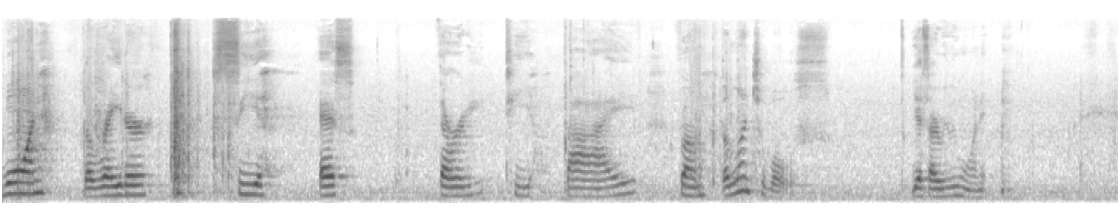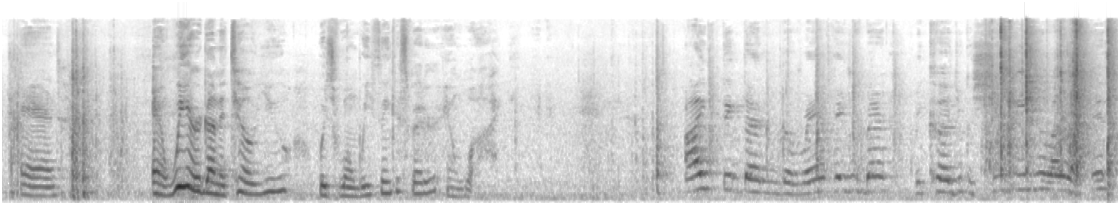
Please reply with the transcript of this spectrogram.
won the Raider CS35 from the Lunchables. Yes, I really want it. And and we are gonna tell you which one we think is better and why. I think that the Rampage is better because you can shoot easier like, like this.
